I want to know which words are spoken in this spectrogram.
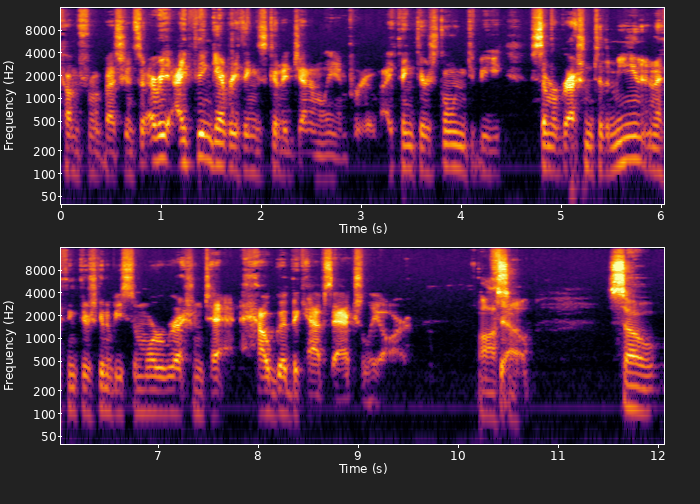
comes from a Ovechkin. So every I think everything's going to generally improve. I think there's going to be some regression to the mean, and I think there's going to be some more regression to how good the Caps actually are. awesome. So So,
